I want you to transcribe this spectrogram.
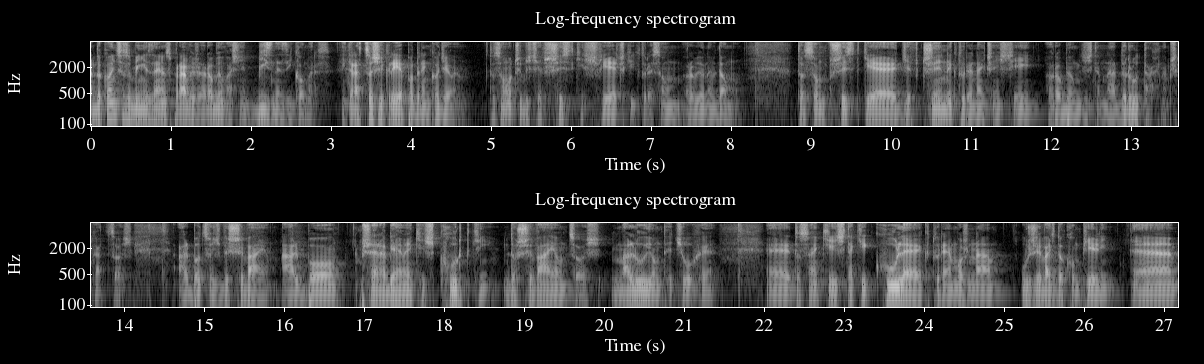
a do końca sobie nie zdają sprawy, że robią właśnie biznes e-commerce. I teraz co się kryje pod rękodziełem? To są oczywiście wszystkie świeczki, które są robione w domu. To są wszystkie dziewczyny, które najczęściej robią gdzieś tam na drutach na przykład coś. Albo coś wyszywają, albo przerabiają jakieś kurtki, doszywają coś, malują te ciuchy. E, to są jakieś takie kule, które można używać do kąpieli e,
